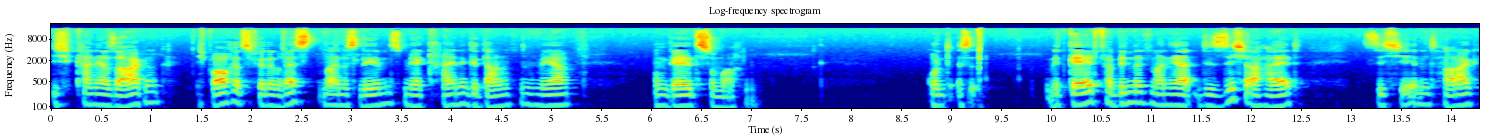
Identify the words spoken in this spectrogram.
ich kann ja sagen, ich brauche jetzt für den Rest meines Lebens mir keine Gedanken mehr um Geld zu machen. Und es, mit Geld verbindet man ja die Sicherheit, sich jeden Tag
